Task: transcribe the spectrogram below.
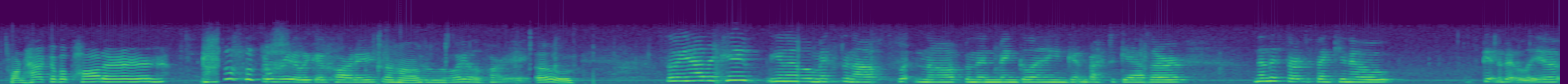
It's one heck of a party. It's a really good party. Uh-huh. It's a royal party. Oh. So yeah, they keep, you know, mixing up, splitting up, and then mingling and getting back together. And then they start to think, you know, it's getting a bit late.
